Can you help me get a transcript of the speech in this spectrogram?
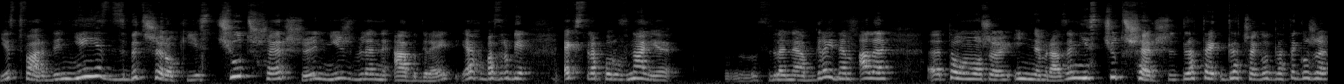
jest twardy, nie jest zbyt szeroki, jest ciut szerszy niż w Leny Upgrade. Ja chyba zrobię ekstra porównanie z Leny Upgrade'em, ale e, to może innym razem. Jest ciut szerszy. Dlate, dlaczego? Dlatego, że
